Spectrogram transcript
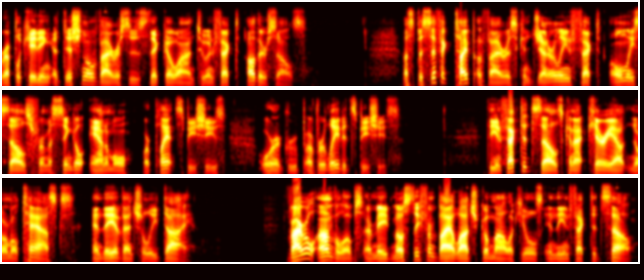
replicating additional viruses that go on to infect other cells. A specific type of virus can generally infect only cells from a single animal or plant species or a group of related species. The infected cells cannot carry out normal tasks, and they eventually die. Viral envelopes are made mostly from biological molecules in the infected cell.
